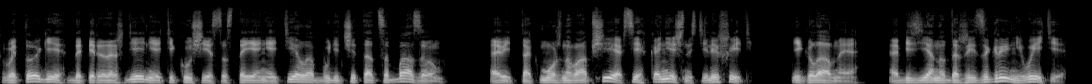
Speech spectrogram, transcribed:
В итоге до перерождения текущее состояние тела будет считаться базовым. А ведь так можно вообще всех конечностей лишить. И главное, обезьяну даже из игры не выйти.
